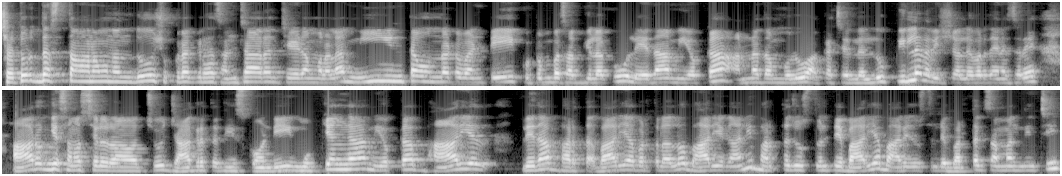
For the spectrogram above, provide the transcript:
చతుర్థ స్థానమునందు శుక్రగ్రహ సంచారం చేయడం వలన మీ ఇంట ఉన్నటువంటి కుటుంబ సభ్యులకు లేదా మీ యొక్క అన్నదమ్ములు అక్క చెల్లెళ్ళు పిల్లల విషయాల్లో ఎవరిదైనా సరే ఆరోగ్య సమస్యలు రావచ్చు. జాగ్రత్త తీసుకోండి. ముఖ్యంగా మీ యొక్క భార్య లేదా భర్త భార్యాభర్తలలో భార్య కానీ భర్త చూస్తుంటే భార్య భార్య చూస్తుంటే భర్తకు సంబంధించి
